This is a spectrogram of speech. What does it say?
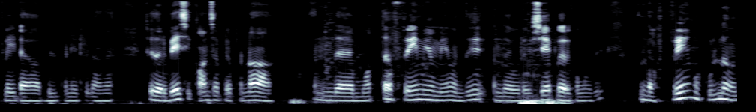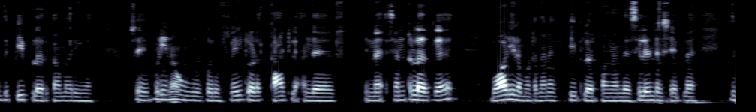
ஃப்ளைட்டை பில்ட் பண்ணிகிட்ருக்காங்க ஸோ இது ஒரு பேசிக் கான்செப்ட் எப்படின்னா அந்த மொத்த ஃப்ரேமையுமே வந்து அந்த ஒரு ஷேப்பில் இருக்கும்போது அந்த ஃப்ரேமுக்குள்ளே வந்து பீப்புள் இருக்கா மாதிரிங்க. ஸோ எப்படின்னா உங்களுக்கு ஒரு ஃப்ளைட்டோட காட்டில் அந்த என்ன சென்டரில் இருக்க பாடியில் மட்டும் தானே பீப்புள் இருப்பாங்க. அந்த சிலிண்டர் ஷேப்பில் இது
